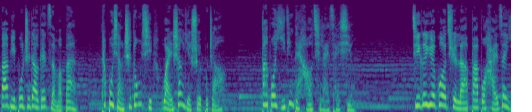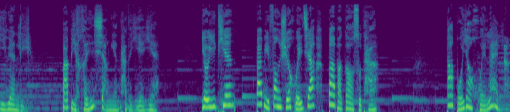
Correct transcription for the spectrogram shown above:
芭比不知道该怎么办，她不想吃东西，晚上也睡不着。巴伯一定得好起来才行。几个月过去了，巴伯还在医院里。芭比很想念他的爷爷。有一天。芭比放学回家，爸爸告诉他：“巴伯要回来了。”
